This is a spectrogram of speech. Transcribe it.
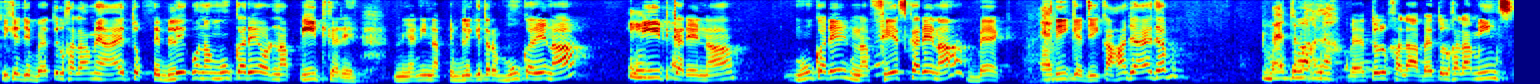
ठीक है जी बैतुल खला में आए तो किबले को ना मुँह करे और ना पीठ करे। यानी ना किबले की तरफ़ मुँह करे ना पीठ करे। ना मुँह करे ना फेस करे ना बैक। ठीक है जी कहाँ जाए जब? बैतुल खला। बैतुल खला। बैतुल खला मीन्स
